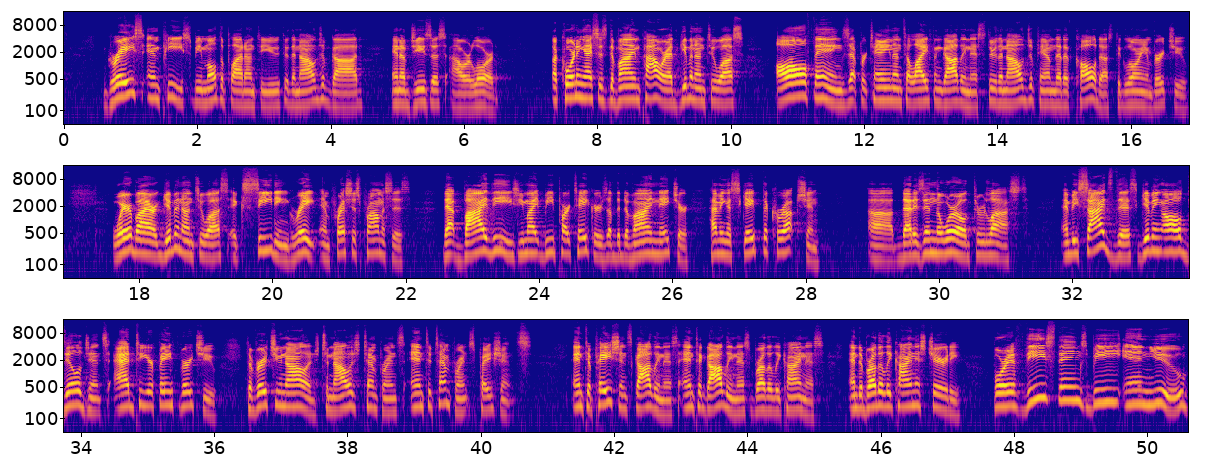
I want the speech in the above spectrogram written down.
Grace and peace be multiplied unto you through the knowledge of God and of Jesus our Lord. According as his divine power hath given unto us all things that pertain unto life and godliness through the knowledge of him that hath called us to glory and virtue, whereby are given unto us exceeding great and precious promises, that by these you might be partakers of the divine nature, having escaped the corruption uh, that is in the world through lust. And besides this, giving all diligence, add to your faith virtue, to virtue knowledge, to knowledge temperance, and to temperance patience, and to patience godliness, and to godliness brotherly kindness, and to brotherly kindness charity. For if these things be in you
